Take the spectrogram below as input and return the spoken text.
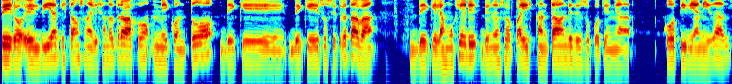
pero el día que estábamos analizando el trabajo me contó de que, de que eso se trataba, de que las mujeres de nuestro país cantaban desde su cotidianidad,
